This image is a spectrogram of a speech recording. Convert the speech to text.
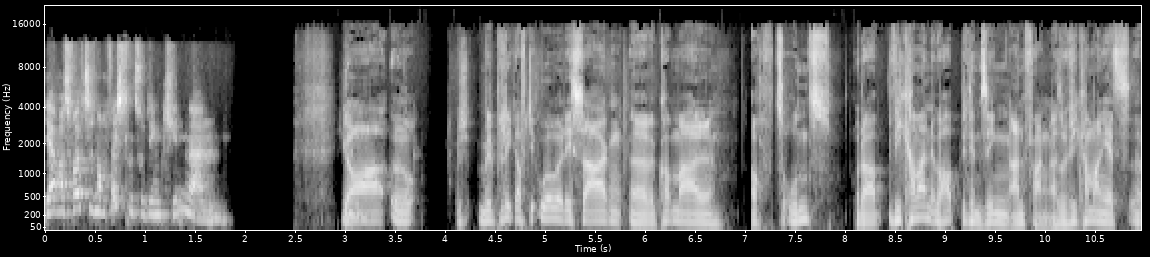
ja, was wolltest du noch wissen zu den Kindern? Ja, äh, mit Blick auf die Uhr würde ich sagen, äh, wir kommen mal auch zu uns. Oder wie kann man überhaupt mit dem Singen anfangen? Also wie kann man jetzt, äh,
